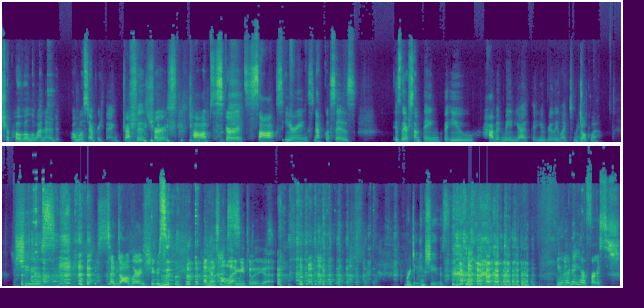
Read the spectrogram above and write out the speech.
Chopova Lowena almost everything dresses, shirts, tops, skirts, socks, earrings, necklaces. Is there something that you haven't made yet that you'd really like to make? Dogwear. Shoes. So dogwear and shoes. And that's not letting me do it yet. We're doing shoes. you heard it here first.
